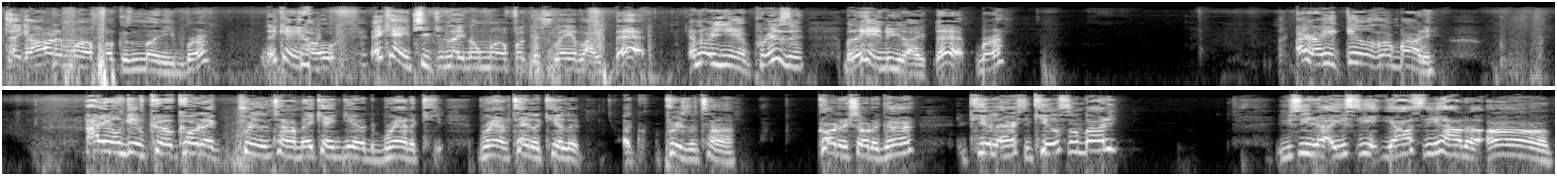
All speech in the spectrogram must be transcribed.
Take all them motherfuckers' money, bruh. They can't hold, they can't treat you like no motherfucking slave like that. I know you in prison, but they can't do you like that, bruh. I gotta kill somebody. How you gonna give Kodak prison time? They can't give the Breonna, Breonna Taylor killer a prison time. Kodak showed a gun. The killer actually killed somebody. You see that? You see y'all see how the um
